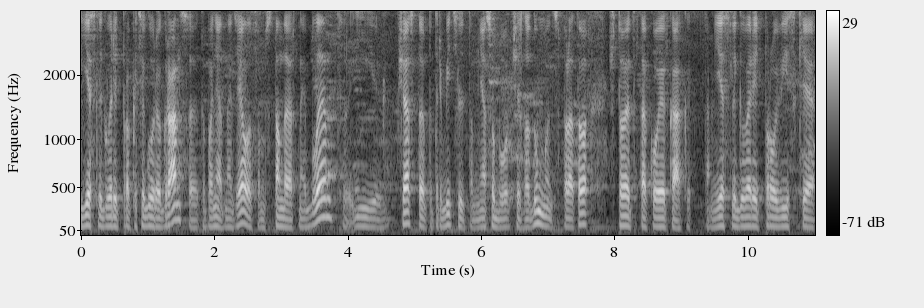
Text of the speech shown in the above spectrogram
если говорить про категорию гранса, то, понятное дело, там стандартный бленд, и часто потребитель там не особо вообще задумывается про то, что это такое и как. Там, если говорить про виски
